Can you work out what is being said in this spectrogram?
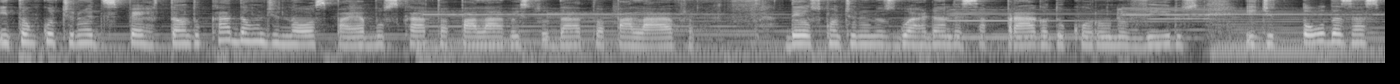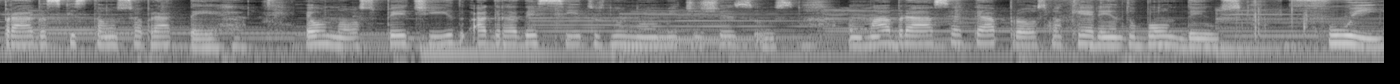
Então, continua despertando cada um de nós, Pai, a buscar a Tua palavra, a estudar a Tua palavra. Deus continue nos guardando essa praga do coronavírus e de todas as pragas que estão sobre a terra. É o nosso pedido, agradecidos no nome de Jesus. Um abraço e até a próxima, querendo bom Deus. Fui.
